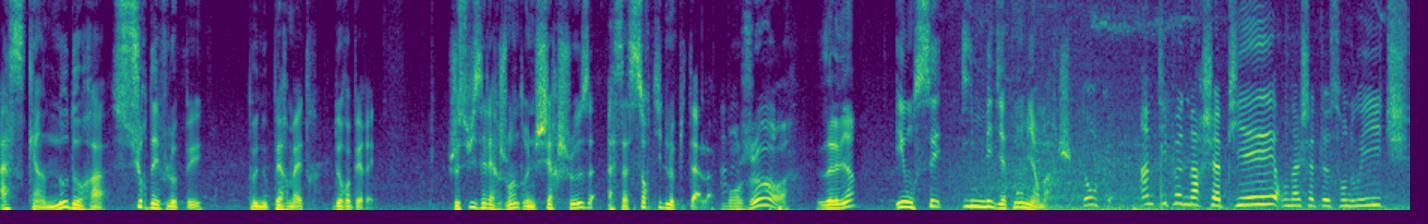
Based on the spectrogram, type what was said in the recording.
à ce qu'un odorat surdéveloppé peut nous permettre de repérer. Je suis allé rejoindre une chercheuse à sa sortie de l'hôpital. Bonjour, vous allez bien? Et on s'est immédiatement mis en marche. Donc, un petit peu de marche à pied, on achète le sandwich.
